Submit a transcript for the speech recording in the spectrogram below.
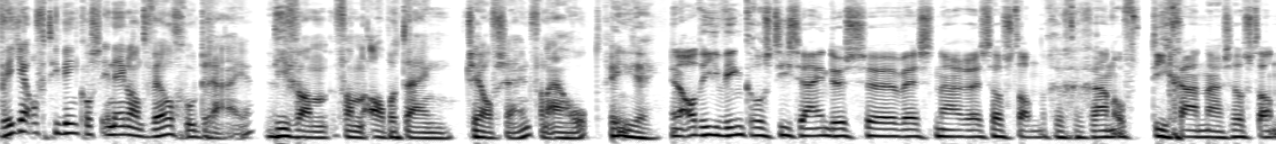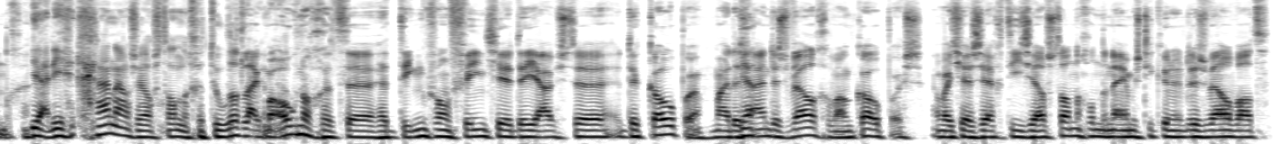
Weet jij of die winkels in Nederland wel goed draaien? Die van, van Albertijn zelf zijn, van Ahold? Geen idee. En al die winkels die zijn dus uh, west naar uh, zelfstandigen gegaan. Of die gaan naar zelfstandigen. Ja, die gaan naar zelfstandigen toe. Dat lijkt me ook nog het, uh, het ding van vind je de juiste de koper. Maar er ja. zijn dus wel gewoon kopers. En wat jij zegt, die zelfstandige ondernemers die kunnen dus wel wat,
